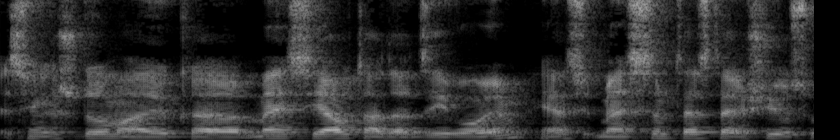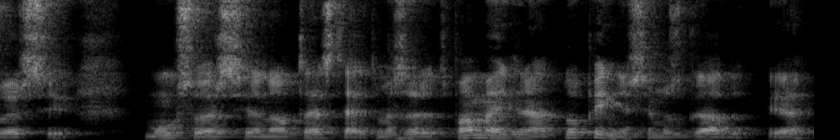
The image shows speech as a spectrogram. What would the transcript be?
Es vienkārši domāju, ka mēs jau tādā dzīvojam. Ja? Mēs esam testējuši jūsu versiju. Mūsu versija nav testēta. Mēs varam pamēģināt, nu, pieņemsim uz gadu, ja?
